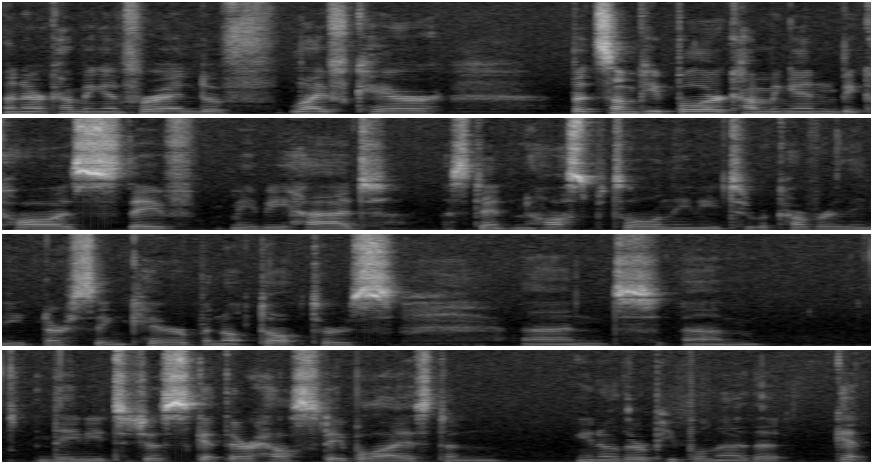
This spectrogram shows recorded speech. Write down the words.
and are coming in for end of life care, but some people are coming in because they've maybe had a stint in hospital and they need to recover. They need nursing care, but not doctors, and um, they need to just get their health stabilized. And you know, there are people now that get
